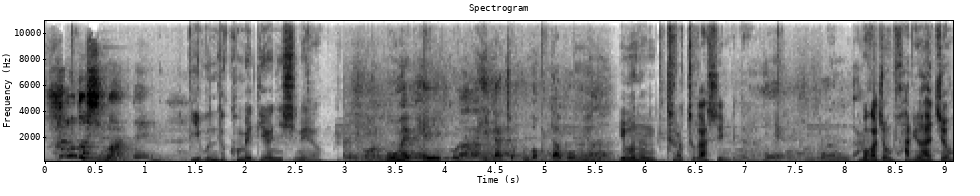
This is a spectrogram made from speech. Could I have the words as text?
하루도 쉬면 안 돼. 이분도 코미디언이시네요. 몸에 배 있고 나이가 조금 먹다 보면은 이분은 트로트 가수입니다. 뭐가 좀 화려하죠?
